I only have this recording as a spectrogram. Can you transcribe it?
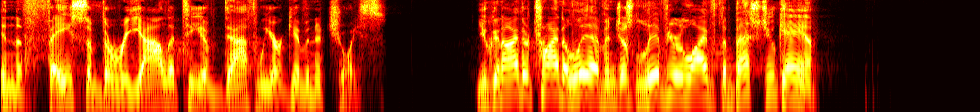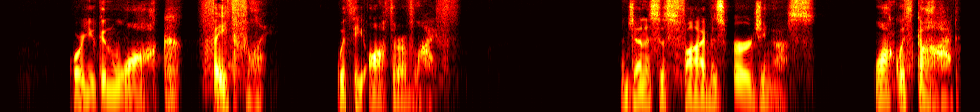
In the face of the reality of death, we are given a choice. You can either try to live and just live your life the best you can, or you can walk faithfully with the author of life. And Genesis 5 is urging us walk with God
